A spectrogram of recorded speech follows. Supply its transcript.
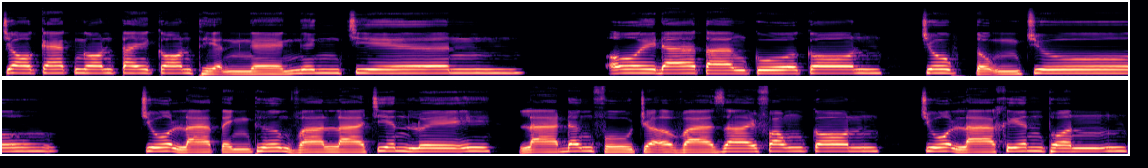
cho các ngón tay con thiện nghề nghinh chiên. Ôi đa tàng của con, chúc tụng chúa. Chúa là tình thương và là chiến lũy, là đấng phù trợ và giải phong con. Chúa là khiên thuần,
